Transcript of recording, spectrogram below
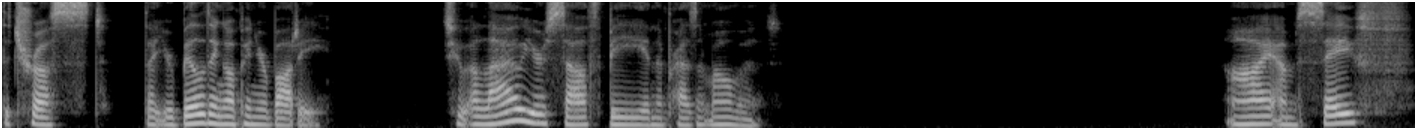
the trust that you're building up in your body to allow yourself be in the present moment. I am safe.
